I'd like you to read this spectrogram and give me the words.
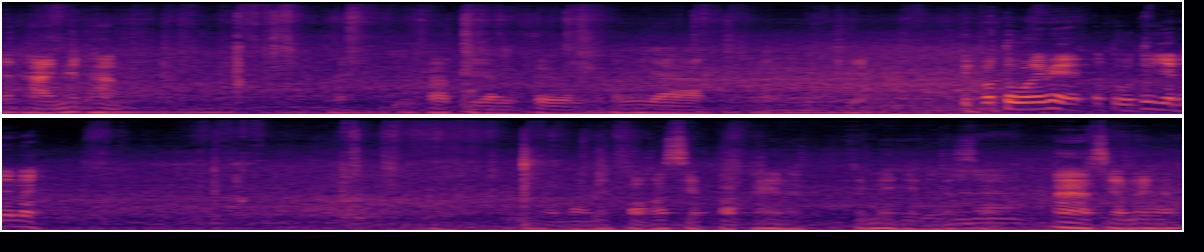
จะถ่ายไม่ทัน ก็เตรียมเติมน้ำยาโอเคปิดประตูเลยพี่ประตูตู้เย็นนั่นน่ะเอามาขอเขาเสียบปลั๊กให้นะจะไม่เห็นนะอ่าเสียบเลยครับ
